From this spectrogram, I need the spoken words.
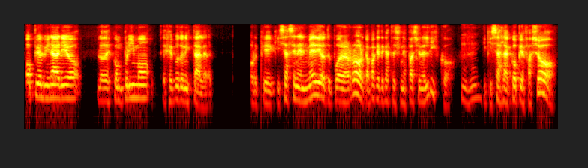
copio el binario, lo descomprimo, ejecuto un installer. Porque quizás en el medio te puede dar error, capaz que te quedaste sin espacio en el disco. Y quizás la copia falló.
